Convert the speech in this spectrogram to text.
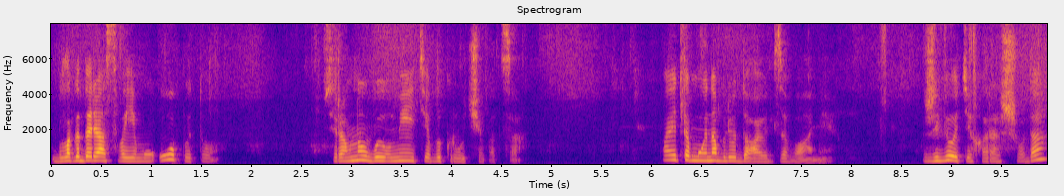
Благодаря своему опыту все равно вы умеете выкручиваться. Поэтому и наблюдают за вами. Живете хорошо, да?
